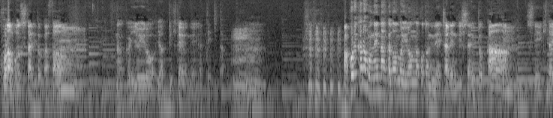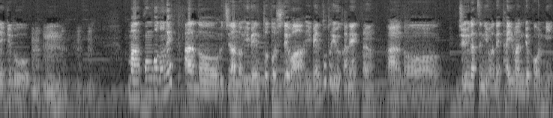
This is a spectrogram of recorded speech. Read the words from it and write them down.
コラボしたりとかさ、うん。なんかいろいろやってきたよやっね。てきた。う。うん。ん まあこれからもね、なんかどんどんいろんなことにね、チャレンジしたりとか、うしていきたいけど、うん。うん。まあ今後のね、あのーうちらのイベントとしては、イベントというかね、うん。うんあのー10月にはね、台湾旅行に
